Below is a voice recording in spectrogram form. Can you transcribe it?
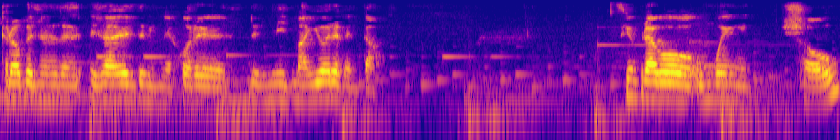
Creo que esa es de, mis mejores, de mis mayores ventajas. Siempre hago un buen show,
